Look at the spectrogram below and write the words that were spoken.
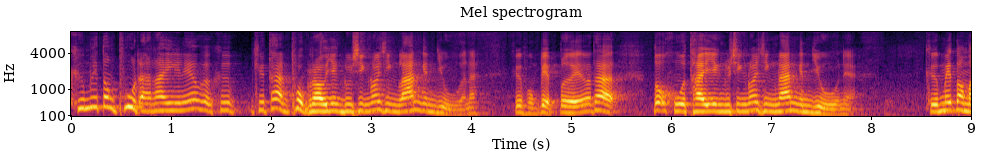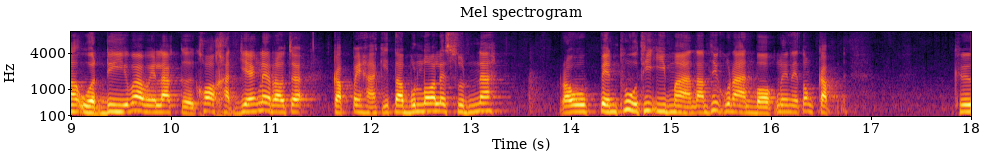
คือไม่ต้องพูดอะไรแล้วก็คือคือถ้าพวกเรายังดูชิงร้อยชิงล้านกันอยู่นะคือผมเปรียบเปรยว่าถ้าโต๊ะครูไทยยังดูชิงร้อยชิงล้านกันอยู่เนี่ยคือไม่ต้องมาอวดดีว่าเวลาเกิดข้อขัดแย้งแล้วเราจะกลับไปหากิตาบุลลอและซุนนะ เราเป็นผู้ที่อีหมานตามที่กุรานบอกเลยเนี่ยต้องกลับ คือ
